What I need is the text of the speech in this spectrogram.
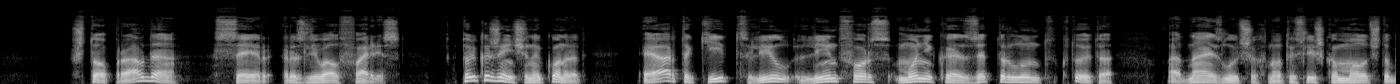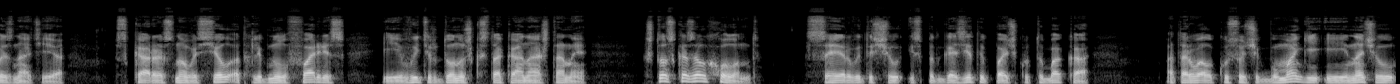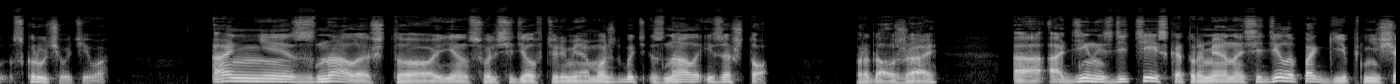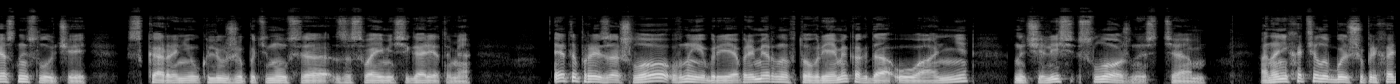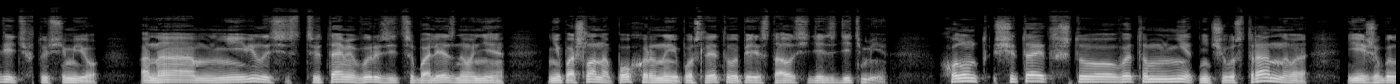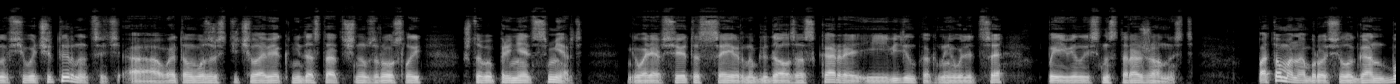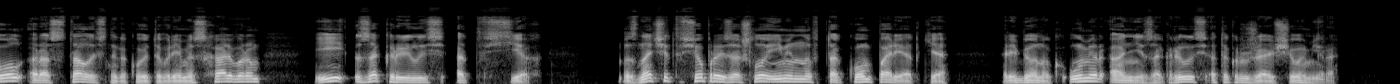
Что, правда? Сейр разливал Фаррис. Только женщины, Конрад. Эарта Кит, Лил Линдфорс, Моника Зеттерлунд. Кто это? Одна из лучших, но ты слишком молод, чтобы знать ее. Скарра снова сел, отхлебнул Фаррис и вытер донышко стакана о штаны. Что сказал Холланд? Сейер вытащил из-под газеты пачку табака, оторвал кусочек бумаги и начал скручивать его. Анни знала, что Йенсваль сидел в тюрьме, может быть, знала и за что. Продолжай. А один из детей, с которыми она сидела, погиб. Несчастный случай. Скарра неуклюже потянулся за своими сигаретами. Это произошло в ноябре, примерно в то время, когда у Анни начались сложности. Она не хотела больше приходить в ту семью. Она не явилась с цветами выразить соболезнования, не пошла на похороны и после этого перестала сидеть с детьми. Холланд считает, что в этом нет ничего странного, ей же было всего 14, а в этом возрасте человек недостаточно взрослый, чтобы принять смерть. Говоря все это, Сейер наблюдал за Скарой и видел, как на его лице появилась настороженность. Потом она бросила гандбол, рассталась на какое-то время с Хальваром и закрылась от всех. Значит, все произошло именно в таком порядке. Ребенок умер, а не закрылась от окружающего мира.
